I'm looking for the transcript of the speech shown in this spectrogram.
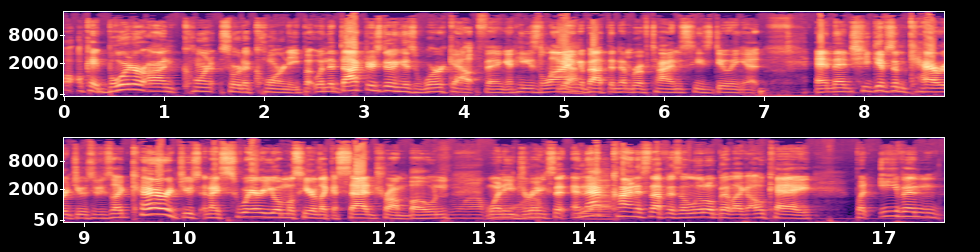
okay, border on corn, sort of corny, but when the doctor's doing his workout thing and he's lying Yeah. about the number of times he's doing it, and then she gives him carrot juice, and he's like, carrot juice, and I swear you almost hear like a sad trombone when he drinks it, and Yeah. that kind of stuff is a little bit like, okay, but even,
